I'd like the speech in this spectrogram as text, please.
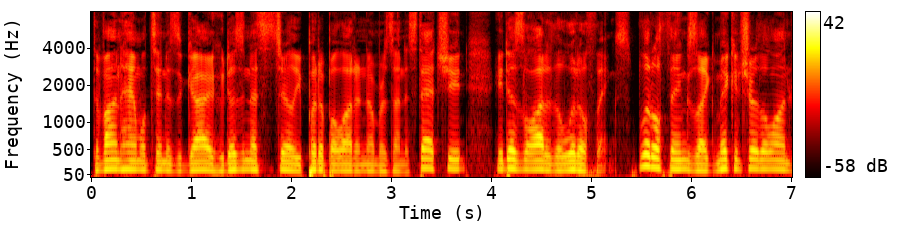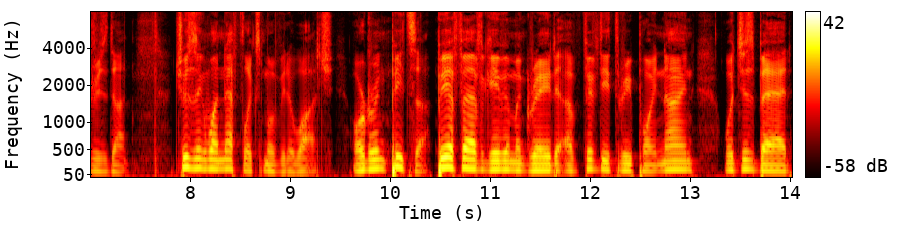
Davon Hamilton is a guy who doesn't necessarily put up a lot of numbers on his stat sheet. He does a lot of the little things. Little things like making sure the laundry's done, choosing what Netflix movie to watch, ordering pizza. PFF gave him a grade of 53.9, which is bad,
